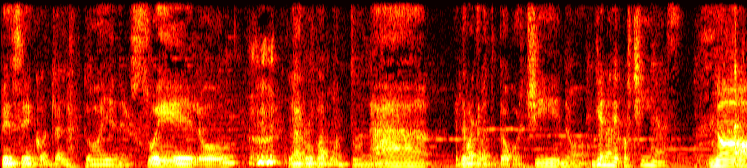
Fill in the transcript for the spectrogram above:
Pensé encontrar las toallas en el suelo, la ropa amontonada, el departamento todo cochino. Lleno de cochinas. No,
